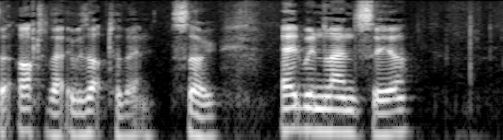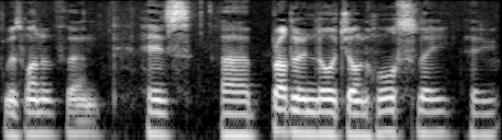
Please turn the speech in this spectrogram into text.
But after that, it was up to them. So, Edwin Landseer was one of them. His uh, brother-in-law John Horsley, who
